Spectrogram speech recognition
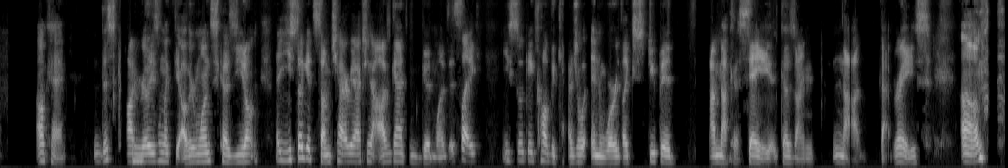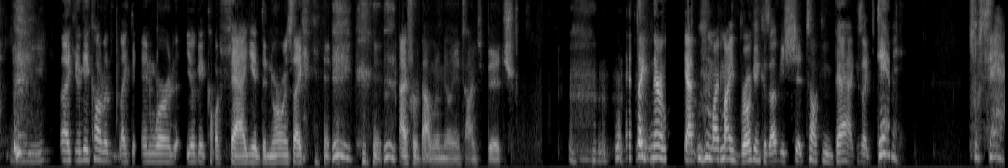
Okay, this COD really isn't like the other ones because you don't like, you still get some chat reaction. I've got some good ones. It's like you still get called the casual N word, like stupid. I'm not gonna say because I'm not that race. Um, like you'll get called like the N word. You'll get called faggot. The normal is like, I've heard that one a million times, bitch. It's like they're yeah, my mind broken because I'd be shit talking back. It's like, damn it, so sad.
